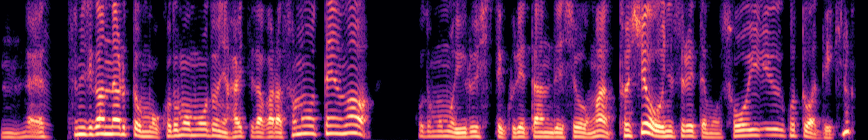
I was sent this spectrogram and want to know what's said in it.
うん休み時間になるともう子供モードに入ってたから、その点は子供も許してくれたんでしょうが、年を追いにつれてもそういうことはできなか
